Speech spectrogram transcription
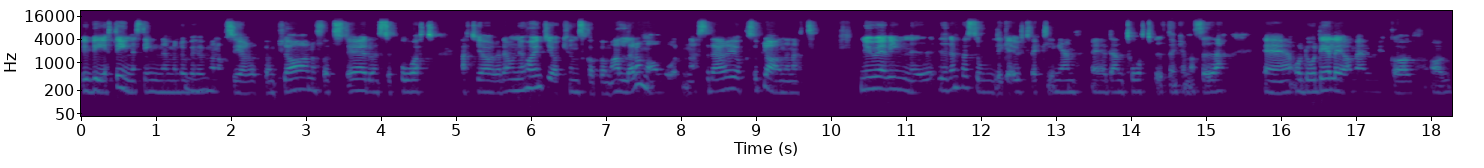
vi vet det innerst inne men då mm. behöver man också göra upp en plan och få ett stöd och en support att göra det. Och nu har inte jag kunskap om alla de områdena, så där är också planen att nu är vi inne i, i den personliga utvecklingen, eh, den tårtbiten kan man säga. Eh, och då delar jag med mig mycket av, av,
